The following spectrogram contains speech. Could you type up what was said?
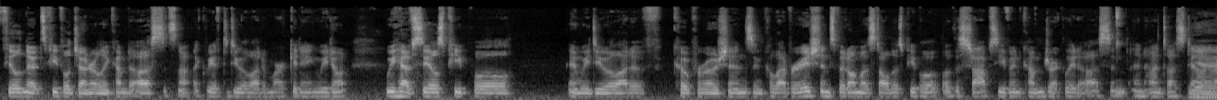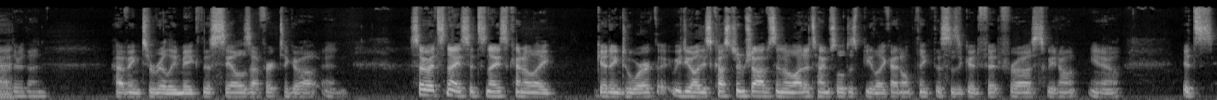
Field Notes people generally come to us. It's not like we have to do a lot of marketing. We don't. We have salespeople, and we do a lot of co-promotions and collaborations. But almost all those people, of the shops, even come directly to us and, and hunt us down Yeah. rather than having to really make this sales effort to go out and. So it's nice. It's nice, kind of like getting to work. We do all these custom jobs, and a lot of times we'll just be like, I don't think this is a good fit for us. We don't, you know, it's,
